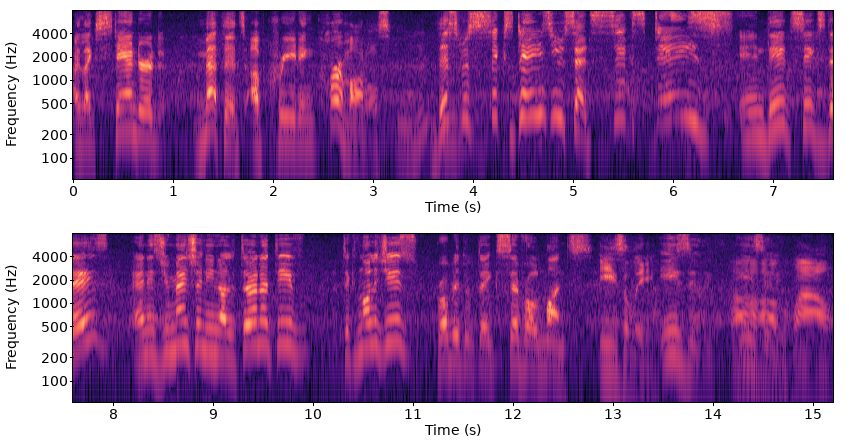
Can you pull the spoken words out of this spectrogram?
or like standard methods of creating car models. Mm-hmm. This was six days, you said. Six days. Indeed, six days. And as you mentioned, in alternative technologies, probably to take several months. Easily. Easily, Oh, easily. wow.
